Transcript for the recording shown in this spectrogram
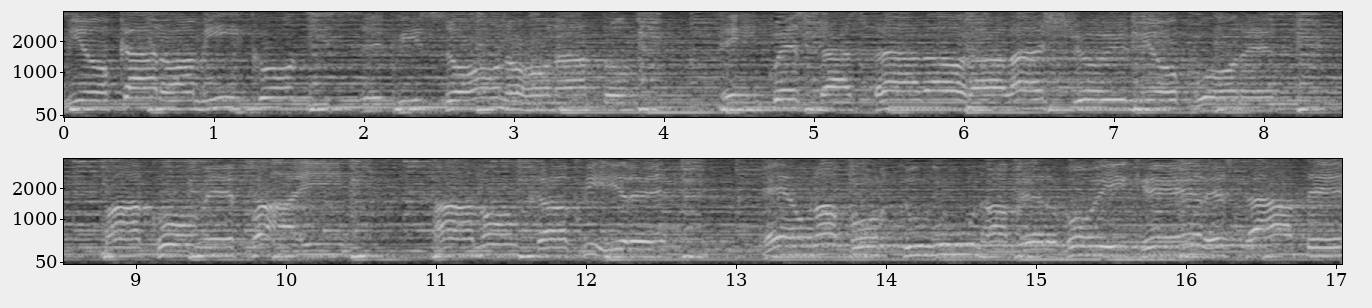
Mio caro amico disse qui sono nato e in questa strada ora lascio il mio cuore, ma come fai a non capire? È una fortuna per voi che restate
